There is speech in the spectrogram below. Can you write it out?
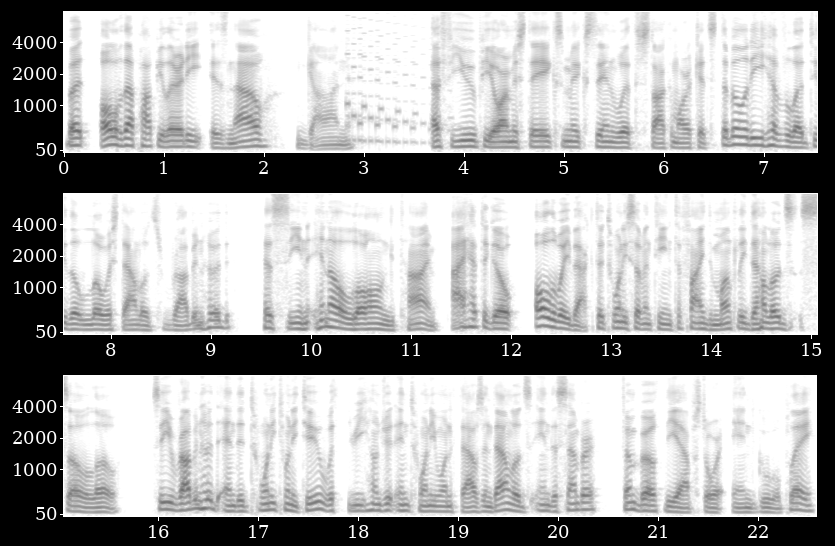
But all of that popularity is now gone. A few PR mistakes mixed in with stock market stability have led to the lowest downloads Robinhood has seen in a long time. I had to go all the way back to 2017 to find monthly downloads so low. See, Robinhood ended 2022 with 321,000 downloads in December from both the App Store and Google Play,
